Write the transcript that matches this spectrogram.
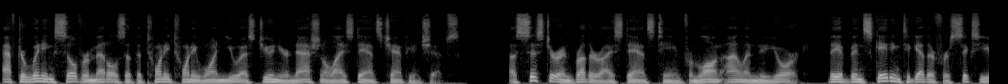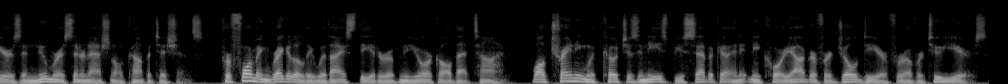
after winning silver medals at the 2021 U.S. Junior National Ice Dance Championships. A sister and brother ice dance team from Long Island, New York, they have been skating together for six years in numerous international competitions, performing regularly with Ice Theater of New York all that time, while training with coaches Inese Bucevica and Itney choreographer Joel Dear for over two years.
